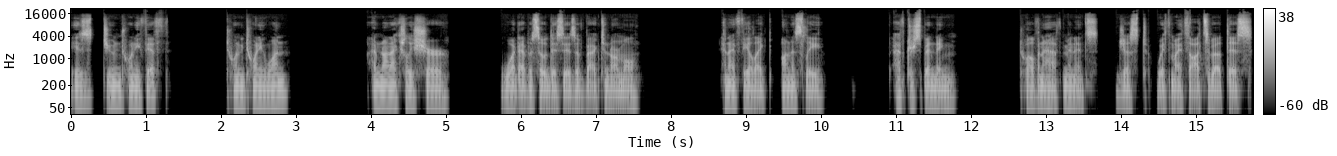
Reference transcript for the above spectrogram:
is June 25th, 2021. I'm not actually sure what episode this is of Back to Normal. And I feel like, honestly, after spending 12 and a half minutes just with my thoughts about this,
